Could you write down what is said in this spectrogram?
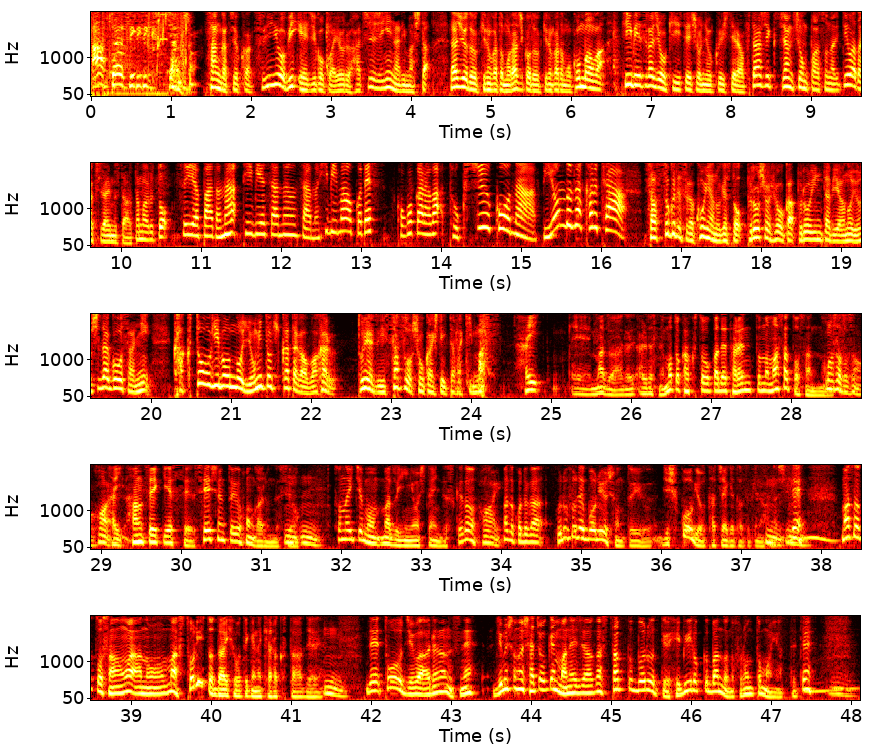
After Six Junction. 3月4日水曜日、えー時刻は夜8時になりました。ラジオでお聞きの方もラジコでお聞きの方もこんばんは。TBS ラジオをキーステーションにお送りしているアフターシックスジャンクションパーソナリティは私ライムスター歌丸と。水曜パートナー TBS アナウンサーの日々真央子です。ここからは特集コーナービヨンドザカルチャー早速ですが今夜のゲストプロ書評家プロインタビュアーの吉田剛さんに格闘技本の読み解き方がわかる。とりあえず一冊を紹介していただきます。はい、えーまずはあれあれですね。元格闘家でタレントの正人さんの正人さんはい、はい、半世紀エッセイ「青春」という本があるんですよ、うんうん。その一部をまず引用したいんですけど、はい。まずこれがウルフ・レボリューションという自主工業を立ち上げた時の話で、正人さんはあの、まあ、ストリート代表的なキャラクターで、ん。で当時はあれなんですね。事務所の社長兼マネージャーがスタップブルーっていうヘビーロックバンドのフロントマンやってて、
